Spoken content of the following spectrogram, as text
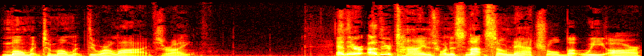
moment to moment through our lives, right? And there are other times when it's not so natural, but we are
